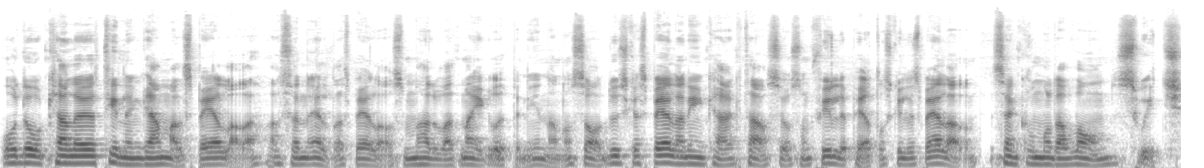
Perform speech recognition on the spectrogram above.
och då kallade jag till en gammal spelare, alltså en äldre spelare som hade varit med i gruppen innan och sa du ska spela din karaktär så som Fylle-Peter skulle spela den. Sen kommer det vara en switch.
